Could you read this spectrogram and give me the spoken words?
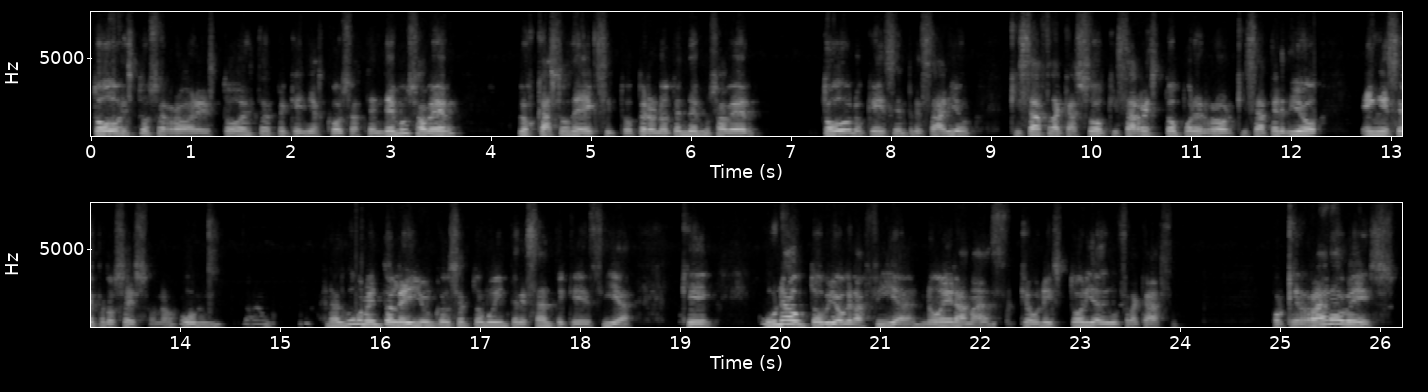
todos estos errores, todas estas pequeñas cosas. Tendemos a ver los casos de éxito, pero no tendemos a ver todo lo que ese empresario quizá fracasó, quizá restó por error, quizá perdió en ese proceso. ¿no? en algún momento leí un concepto muy interesante que decía que una autobiografía no era más que una historia de un fracaso, porque rara vez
